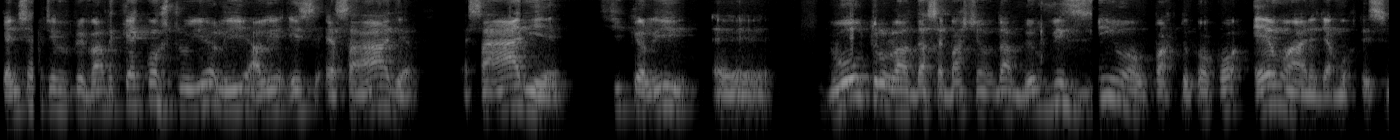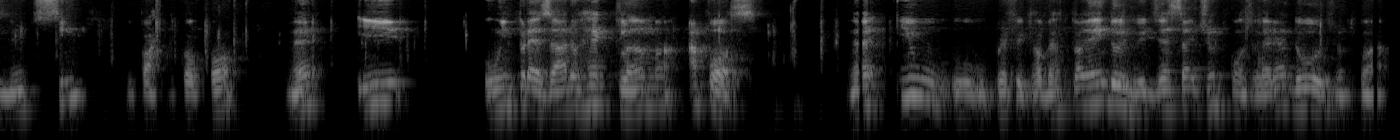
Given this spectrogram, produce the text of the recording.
Que a iniciativa privada quer construir ali, ali esse, essa área, essa área fica ali é, do outro lado da Sebastião da Abreu, vizinho ao Parque do Cocó, é uma área de amortecimento, sim, do Parque do Cocó, né? E o empresário reclama a posse. Né? E o, o prefeito Roberto Cláudio, em 2017, junto com os vereadores, junto com a,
